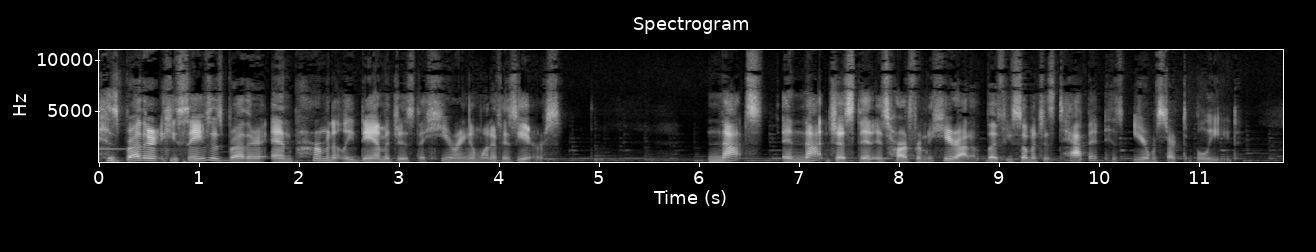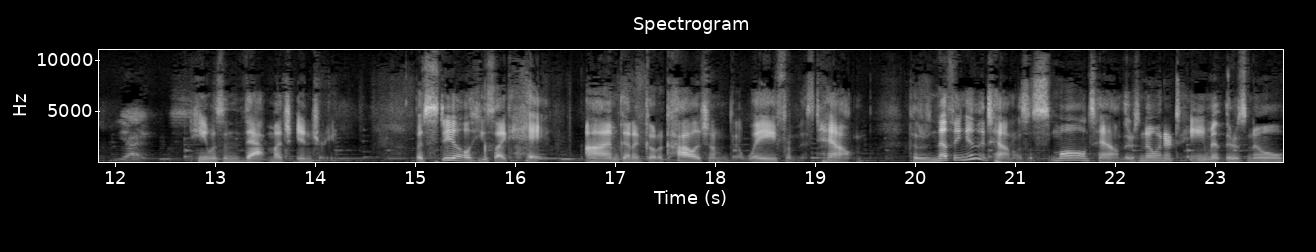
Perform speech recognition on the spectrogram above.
His brother, he saves his brother and permanently damages the hearing in one of his ears. Not and not just that it's hard for him to hear out of, but if you so much as tap it, his ear would start to bleed. Yikes. He was in that much injury. But still, he's like, hey, I'm going to go to college. and I'm going to get away from this town. Because there's nothing in the town. It was a small town. There's no entertainment. There's no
